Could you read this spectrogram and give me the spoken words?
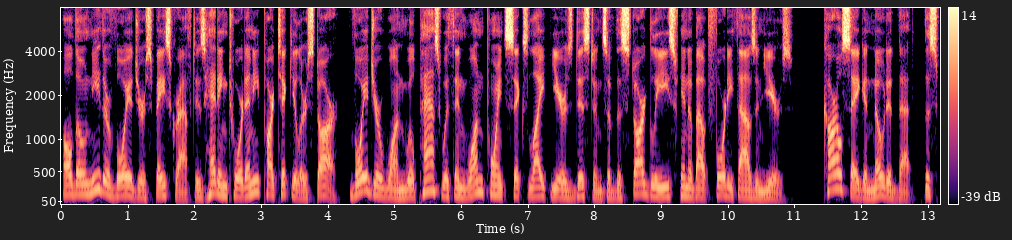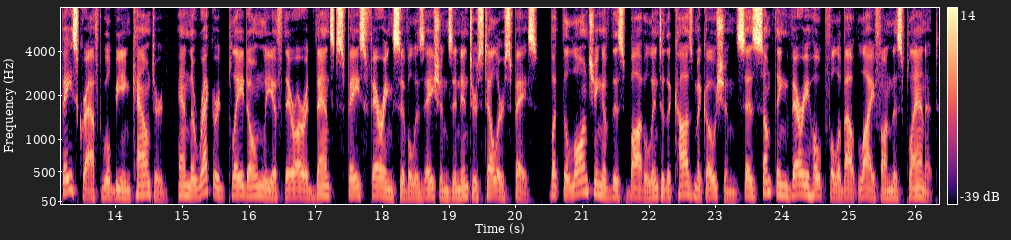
Although neither Voyager spacecraft is heading toward any particular star, Voyager 1 will pass within 1.6 light-years distance of the star Gliese in about 40,000 years. Carl Sagan noted that the spacecraft will be encountered and the record played only if there are advanced space-faring civilizations in interstellar space, but the launching of this bottle into the cosmic ocean says something very hopeful about life on this planet.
